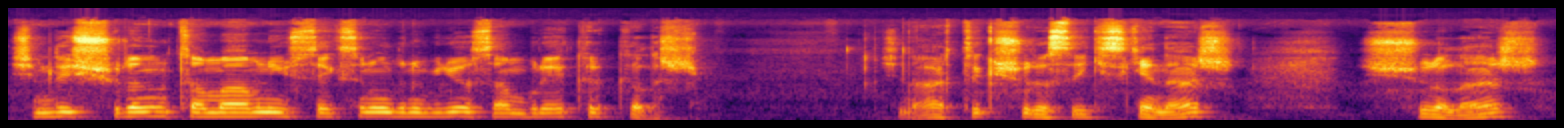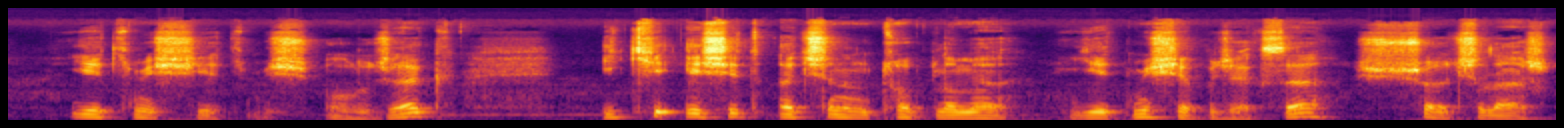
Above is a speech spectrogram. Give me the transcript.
Şimdi şuranın tamamının 180 olduğunu biliyorsam buraya 40 kalır. Şimdi artık şurası ikizkenar. Şuralar 70 70 olacak. İki eşit açının toplamı 70 yapacaksa şu açılar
